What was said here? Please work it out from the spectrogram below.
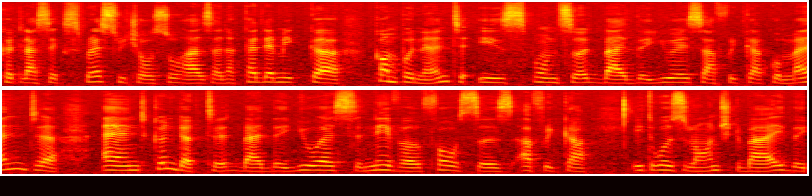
Cutlass Express, which also has an academic uh, component, is sponsored by the U.S. Africa Command uh, and conducted by the U.S. Naval Forces Africa. It was launched by the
